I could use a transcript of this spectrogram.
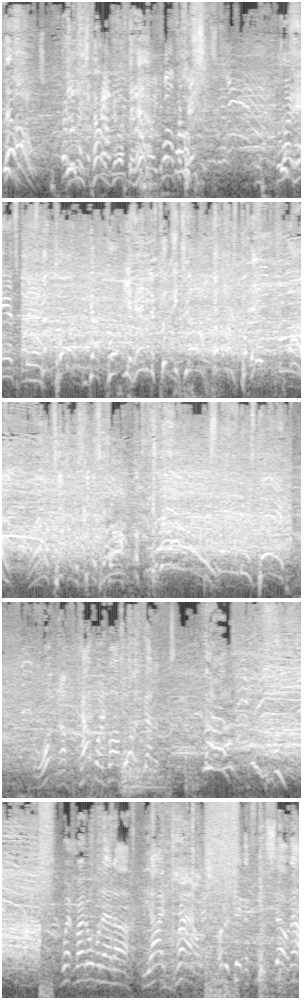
Hell. Referee's telling him get off the hair. Qualifications. The right hand's man. Been caught. You got caught. You handed a cookie jar. Well, that'll teach him to stick his jaw. Just ran into his bag. Orton up. Cowboy Bob Orton got it. Went right over that, uh, the eyebrow. Undertaker through the cell. Now,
